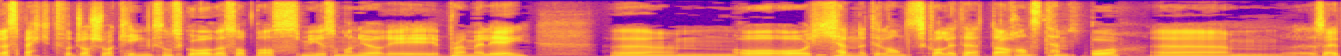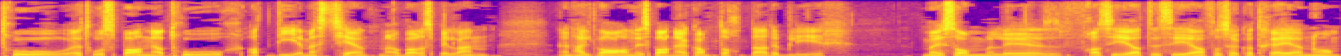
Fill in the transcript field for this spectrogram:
respekt for Joshua King, som skårer såpass mye som han gjør i Premier League. Um, og, og kjenne til hans kvaliteter, hans tempo. Um, så jeg tror, jeg tror, Spania tror at de er mest tjent med å bare spille en, en helt vanlig Spania-kamp, der det blir møysommelig fra side til side, forsøker å tre gjennom.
